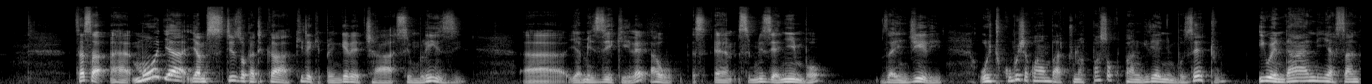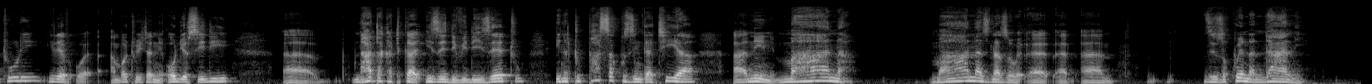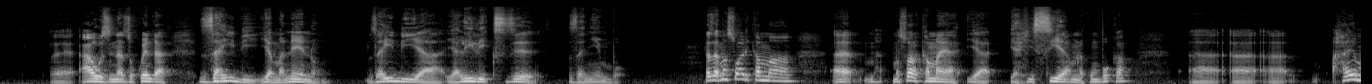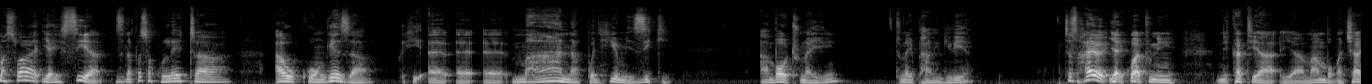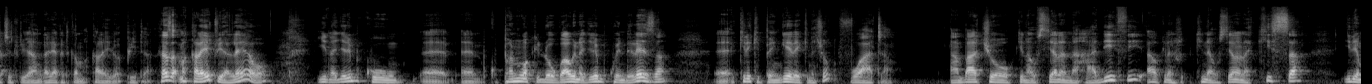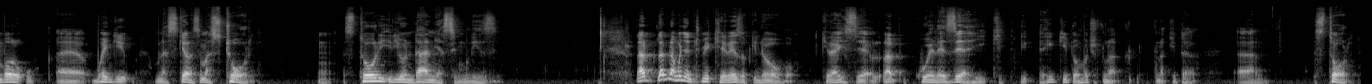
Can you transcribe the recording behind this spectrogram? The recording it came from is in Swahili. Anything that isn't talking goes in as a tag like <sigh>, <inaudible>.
sasa uh, moja ya msisitizo katika kile kipengele cha simulizi uh, ya miziki ile au um, simulizi ya nyimbo za injili ulitukumbusha kwamba tunapaswa kupangilia nyimbo zetu iwe ndani ya santuri ile ambayo tuliita ni audio cd uh, na hata katika hizi dvd zetu inatupasa kuzingatia uh, nini? Maana maana zinazo uh, uh, uh, zilizokwenda ndani uh, au zinazokwenda zaidi ya maneno zaidi ya, ya lyrics zile za nyimbo. Sasa maswali kama uh, maswala kama ya, ya, ya hisia mnakumbuka? Uh, uh, uh, hayo maswala ya hisia zinapaswa kuleta au kuongeza hi, uh, uh, uh, maana kwenye hiyo miziki ambayo tunai tunaipangilia. Sasa hayo yalikuwa tu ni, ni kati ya, ya mambo machache tuliyoangalia katika makala iliyopita. Sasa makala yetu ya leo inajaribu ku, eh, eh, kupanua kidogo au inajaribu kuendeleza eh, kile kipengele kinachofuata ambacho kinahusiana na hadithi au kinahusiana na kisa ili ambayo eh, wengi mnasikia wanasema story. Mm, story iliyo ndani ya simulizi. Lab- labda ngoja nitumie kielezo kidogo kirahisi eh, kuelezea hiki kitu ambacho tunakita tuna um, story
